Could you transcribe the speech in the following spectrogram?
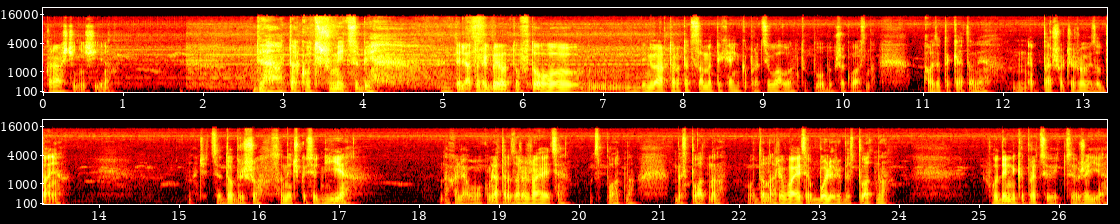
краще, ніж є. Да, отак от шумить собі вентилятор. Якби от в того інвертора так само тихенько працювало, то було б ще класно. Але це таке то не, не першочергове завдання. Значить, це добре, що сонечко сьогодні є. На халяву акумулятор заражається безплатно, безплатно. Вода нагрівається в бойлері безплатно. Холодильники працюють, це вже є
